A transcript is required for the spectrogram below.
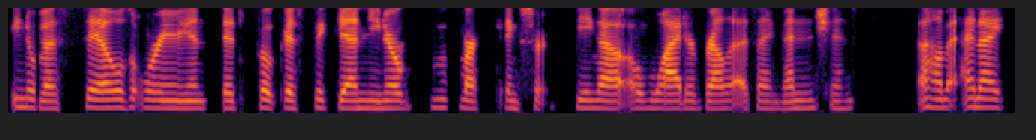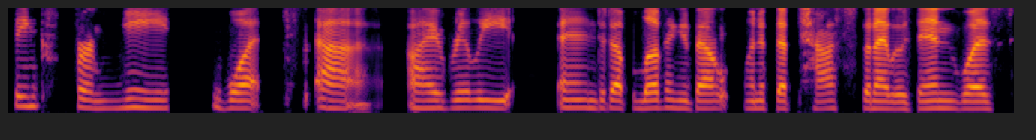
you know, a sales oriented focus. Again, you know, marketing sort of being a, a wide umbrella, as I mentioned. Um, and I think for me, what uh, I really ended up loving about one of the paths that I was in was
